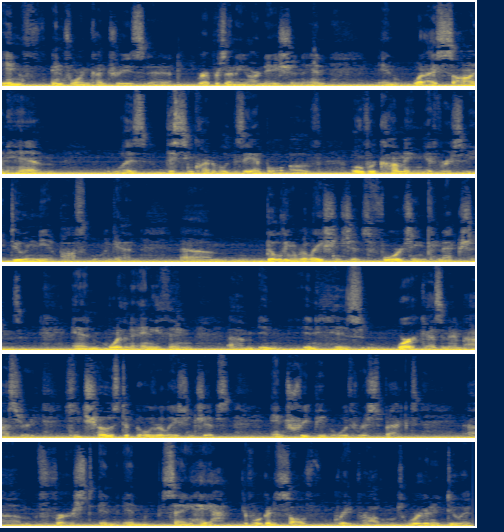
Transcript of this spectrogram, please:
in, in foreign countries, uh, representing our nation. And and what I saw in him was this incredible example of overcoming adversity, doing the impossible again, um, building relationships, forging connections, and more than anything, um, in in his work as an ambassador, he chose to build relationships and treat people with respect um, first. In in saying, hey, if we're going to solve great problems, we're going to do it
